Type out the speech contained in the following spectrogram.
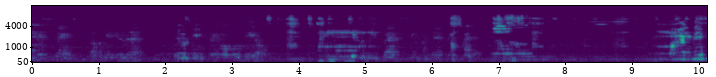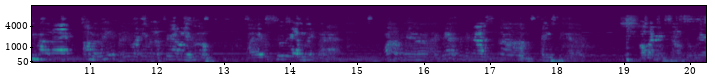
In exchange, I will give you this. It was a favorable deal. It would be best you forget this visit. Alright, thank you, my lad. I'm amazed that you were able to clear my room. I was truly amazed by that. Well, here, I guess we could just, um, change together. Hope that didn't sound too weird.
